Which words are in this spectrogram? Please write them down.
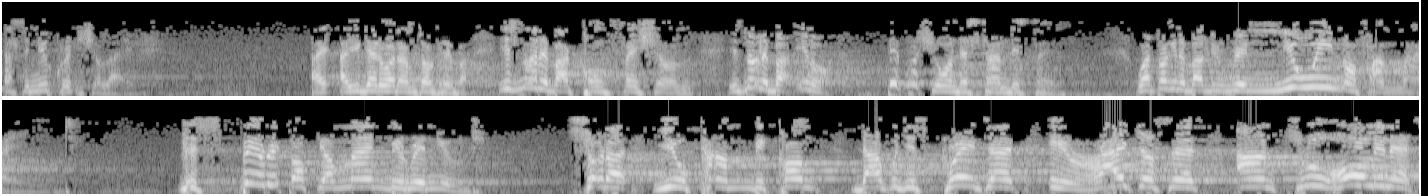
That's a new creation life. Are, are you getting what I'm talking about? It's not about confession. It's not about, you know, people should understand this thing. We're talking about the renewing of our mind. The spirit of your mind be renewed so that you can become that which is created in righteousness and true holiness.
